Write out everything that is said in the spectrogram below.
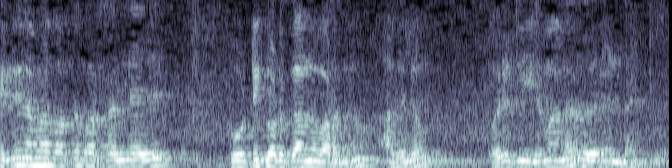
പിന്നെ നമ്മൾ പത്ത് പെർസെന്റേജ് കൂട്ടിക്കൊടുക്കാന്ന് പറഞ്ഞു. അതിലും ഒരു തീരുമാനം ഇതുവരെ ഉണ്ടായിട്ടില്ല.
